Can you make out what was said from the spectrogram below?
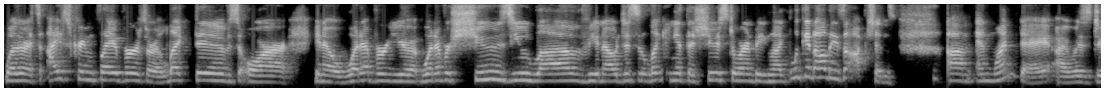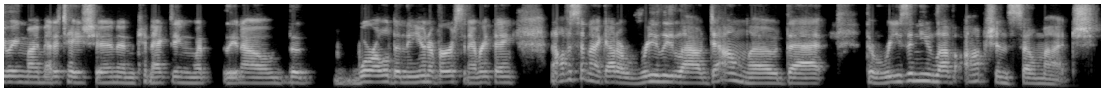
Whether it's ice cream flavors or electives or you know whatever you whatever shoes you love you know just looking at the shoe store and being like look at all these options. Um, and one day i was doing my meditation and connecting with you know the world and the universe and everything. And all of a sudden, I got a really loud download that the reason you love options so much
